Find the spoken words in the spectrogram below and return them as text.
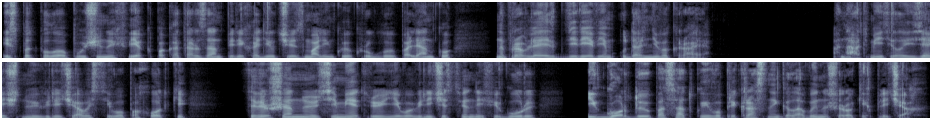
из-под полуопущенных век, пока Тарзан переходил через маленькую круглую полянку, направляясь к деревьям у дальнего края. Она отметила изящную величавость его походки, совершенную симметрию его величественной фигуры и гордую посадку его прекрасной головы на широких плечах.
